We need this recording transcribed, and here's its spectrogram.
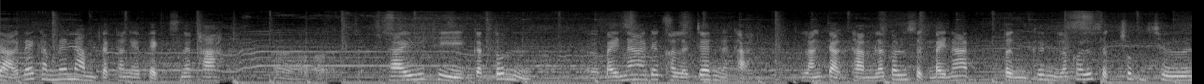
จากได้คำแนะนำจากทาง Apex นะคะใช้วิธีกระตุ้นใบหน้าด้วยคอลลาเจนนะคะหลังจากทำแล้วก็รู้สึกใบหน้าตึงขึ้น แล้วก็รู้สึกชุ่มชื้น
